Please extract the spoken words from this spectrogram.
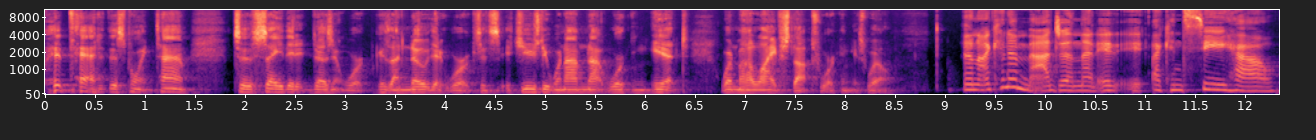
with that at this point in time to say that it doesn't work because I know that it works. It's, it's usually when I'm not working it, when my life stops working as well. And I can imagine that it, it I can see how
